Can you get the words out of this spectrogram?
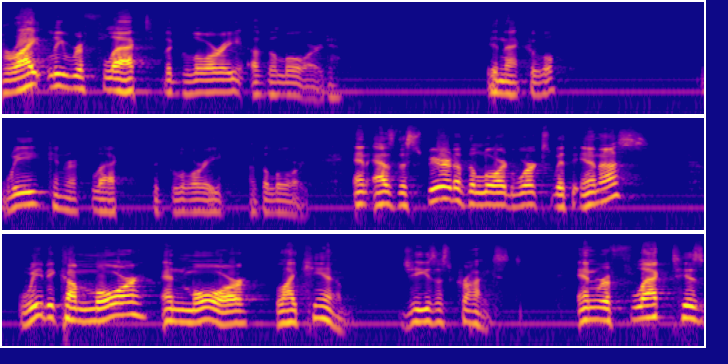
brightly reflect the glory of the Lord. Isn't that cool? We can reflect the glory of the Lord. And as the Spirit of the Lord works within us, we become more and more like Him, Jesus Christ, and reflect His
